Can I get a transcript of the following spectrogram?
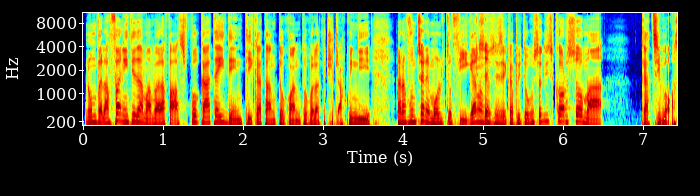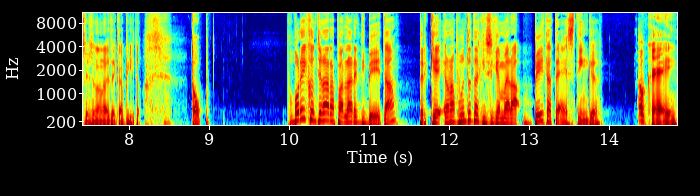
non ve la fa nitida, ma ve la fa sfocata identica tanto quanto quella che c'è già. Quindi è una funzione molto figa. Non Sì. so se si è capito questo discorso, ma cazzi vostri se non l'avete capito. Top. Vorrei continuare a parlare di beta, perché è una puntata che si chiamerà beta testing. Ok.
